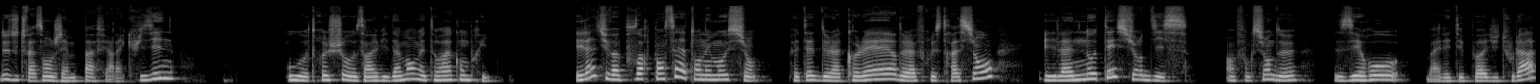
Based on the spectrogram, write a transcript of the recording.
de toute façon j'aime pas faire la cuisine, ou autre chose, hein, évidemment, mais tu auras compris. Et là tu vas pouvoir penser à ton émotion, peut-être de la colère, de la frustration, et la noter sur 10, en fonction de 0, bah, elle n'était pas du tout là,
